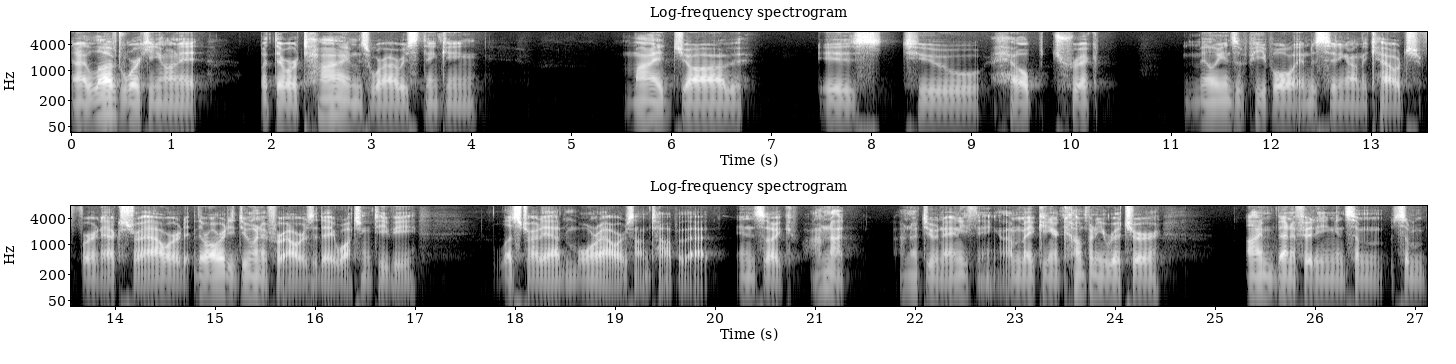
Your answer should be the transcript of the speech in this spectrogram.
and I loved working on it. But there were times where I was thinking, my job is to help trick millions of people into sitting on the couch for an extra hour. They're already doing it for hours a day watching TV. Let's try to add more hours on top of that. And it's like I'm not I'm not doing anything. I'm making a company richer. I'm benefiting in some some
